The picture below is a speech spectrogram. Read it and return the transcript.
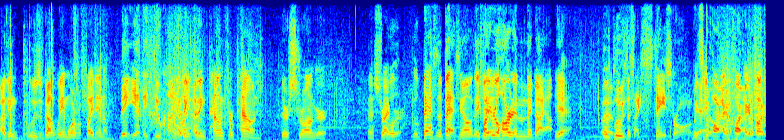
I think blues have got way more of a fight in them. They yeah, they do kind of I think. I think pound for pound, they're stronger than a striper. well, well, bass is the best. You know, they fight Yeah. real hard and then they die out. yeah. Those Uh, blues just like stay strong. Wait, Yeah. I gotta fart. I gotta fart. I gotta fart.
